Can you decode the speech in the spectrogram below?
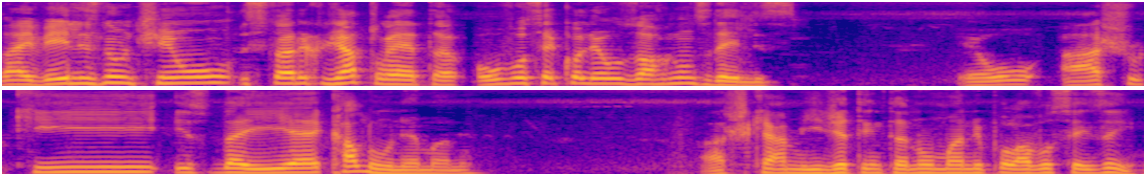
Vai ver, eles não tinham histórico de atleta. Ou você colheu os órgãos deles. Eu acho que isso daí é calúnia, mano. Acho que é a mídia tentando manipular vocês aí.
